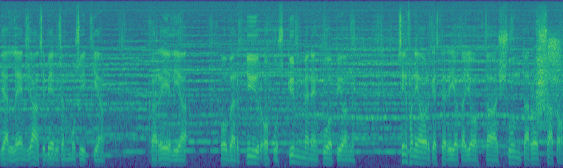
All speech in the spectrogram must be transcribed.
Jälleen Jean Sibeliusen musiikkia. Karelia Overture opus 10 Kuopion sinfoniaorkesteri, jota johtaa Shuntaro Sato.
